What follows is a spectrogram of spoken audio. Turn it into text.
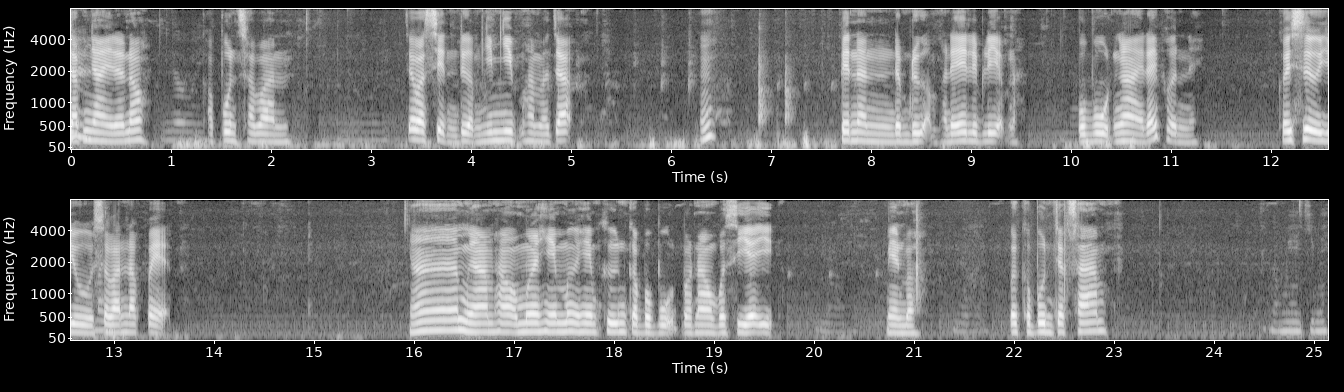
จับใหญ่แล้วเนาะโดยข้าวปุ้นสวรรค์โดยเจ้าว่าเส้นเดือมยิบๆหั่นมาจ๊ะหึเป็นอันเดือมๆหั่นเด้เรียบๆนะบ่บูดง่ายได้เพิ่นนี่เคยซื้ออยู่สวรรค์หลักแปด งามงามเฮาเอามื่อเฮมมือเฮมคืนก็บ่บูดบ่เน่าบ่เสียอีกแม่นบ่เบิดกระบุญจักซ้ำน้องมีกินนี่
